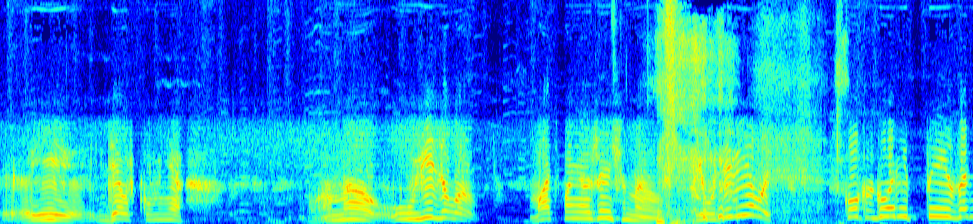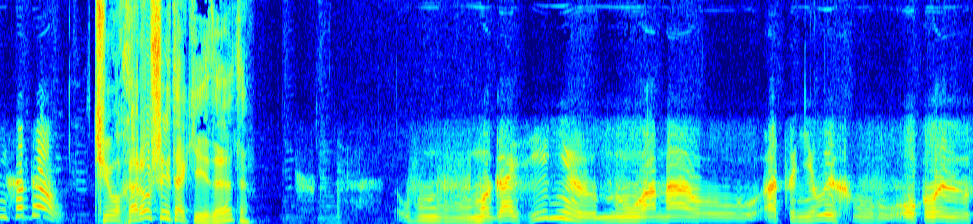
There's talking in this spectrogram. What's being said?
и девушка у меня, она увидела, мать моя женщина, и удивилась, сколько, говорит, ты за них отдал. Чего, хорошие такие, да? это? В, магазине, ну, она оценила их около...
